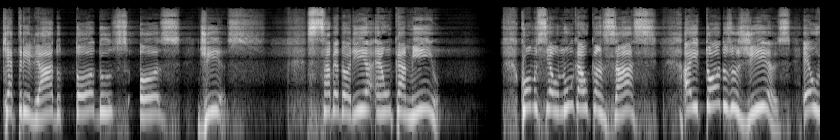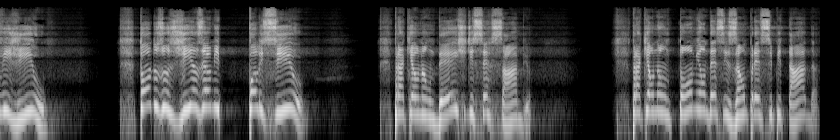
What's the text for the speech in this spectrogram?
que é trilhado todos os dias. Sabedoria é um caminho, como se eu nunca alcançasse. Aí todos os dias eu vigio, todos os dias eu me policio, para que eu não deixe de ser sábio, para que eu não tome uma decisão precipitada.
